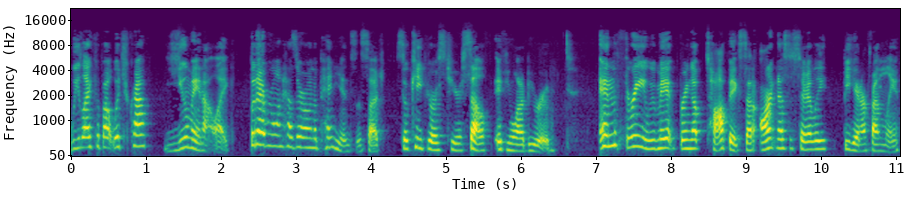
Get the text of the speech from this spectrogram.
we like about witchcraft, you may not like, but everyone has their own opinions and such, so keep yours to yourself if you want to be rude. And three, we may bring up topics that aren't necessarily beginner friendly.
